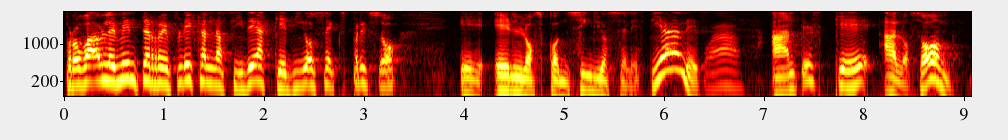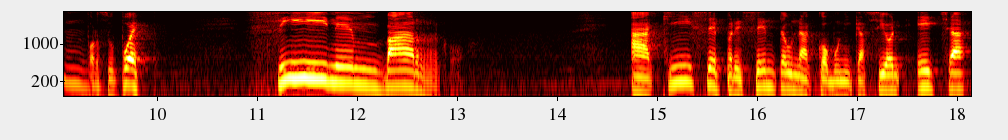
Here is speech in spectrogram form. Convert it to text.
probablemente reflejan las ideas que Dios expresó eh, en los concilios celestiales, antes que a los hombres, mm. por supuesto. Sin embargo, aquí se presenta una comunicación hecha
